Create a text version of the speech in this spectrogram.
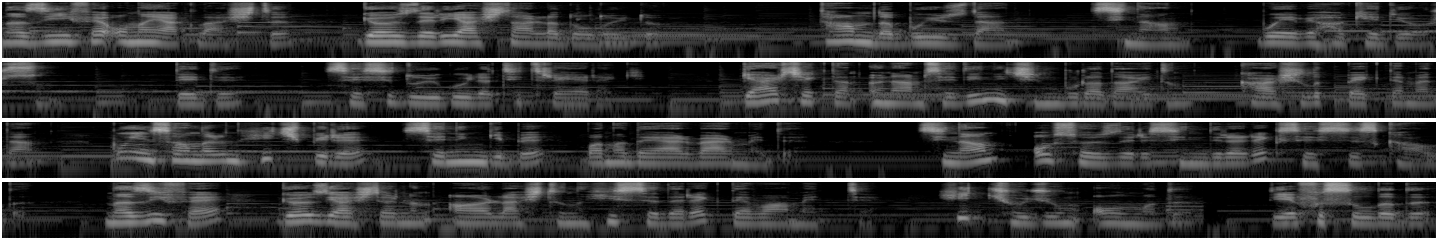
Nazife ona yaklaştı. Gözleri yaşlarla doluydu. Tam da bu yüzden Sinan, bu evi hak ediyorsun, dedi, sesi duyguyla titreyerek. Gerçekten önemsediğin için buradaydın, karşılık beklemeden. Bu insanların hiçbiri senin gibi bana değer vermedi. Sinan o sözleri sindirerek sessiz kaldı. Nazife gözyaşlarının ağırlaştığını hissederek devam etti. Hiç çocuğum olmadı diye fısıldadı.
